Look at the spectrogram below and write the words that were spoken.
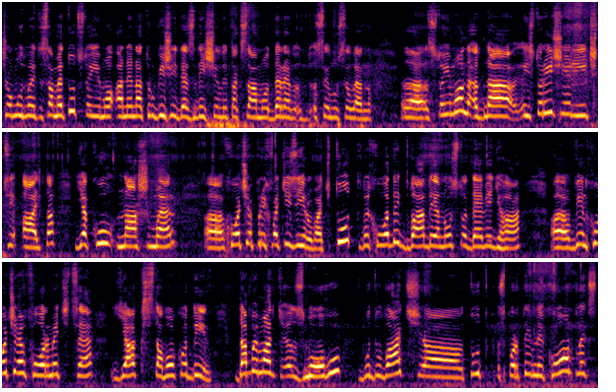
чому ми саме тут стоїмо, а не на трубіжі, де знищили так само дерев силу селену. Е, Стоїмо на, історичній річці Альта, яку наш мер е, хоче прихватизувати. Тут виходить 2,99 га. Е, Він хоче оформити це як ставок 1, даби мати змогу будувати тут спортивний комплекс,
